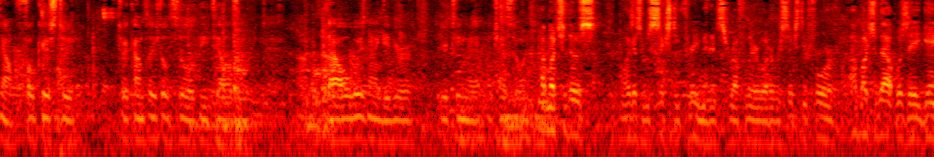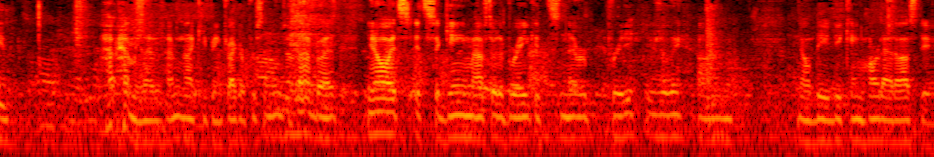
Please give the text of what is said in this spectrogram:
you know focused to to accomplish those little details. And, um, that always going to give your your team a, a chance to win. How much of those, well, I guess it was 63 minutes roughly or whatever, 64, how much of that was a game? I mean, I, I'm not keeping track of percentage of that, but you know, it's it's a game after the break. It's never pretty usually. Um, you know, they, they came hard at us. They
